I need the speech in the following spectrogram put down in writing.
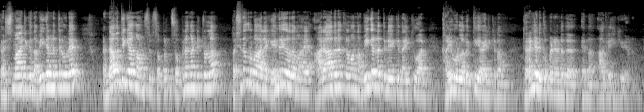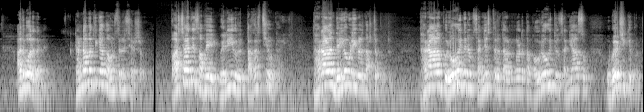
കരിസ്മാറ്റിക് നവീകരണത്തിലൂടെ രണ്ടാമത്തേക്കാം കൗൺസിൽ സ്വപ്നം സ്വപ്നം കണ്ടിട്ടുള്ള പരിശുദ്ധ കുർബാന കേന്ദ്രീകൃതമായ ആരാധനക്രമ നവീകരണത്തിലേക്ക് നയിക്കുവാൻ കഴിവുള്ള വ്യക്തിയായിരിക്കണം തിരഞ്ഞെടുക്കപ്പെടേണ്ടത് എന്ന് ആഗ്രഹിക്കുകയാണ്. അതുപോലെ തന്നെ രണ്ടാമത്തേക്കാം കൗൺസിലിന് ശേഷം പാശ്ചാത്യ സഭയിൽ വലിയൊരു തകർച്ചയുണ്ടായി. ധാരാളം ദൈവവിളികൾ നഷ്ടപ്പെട്ടു. ധാരാളം പുരോഹിതരും സന്യസ്തരും തങ്ങളുടെ പൗരോഹിത്യവും സന്യാസവും ഉപേക്ഷിക്കപ്പെട്ടു.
